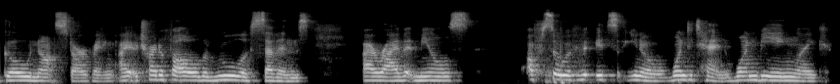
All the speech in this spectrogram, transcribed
go not starving. I try to follow the rule of sevens. I arrive at meals. So if it's, you know, one to 10, one being like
